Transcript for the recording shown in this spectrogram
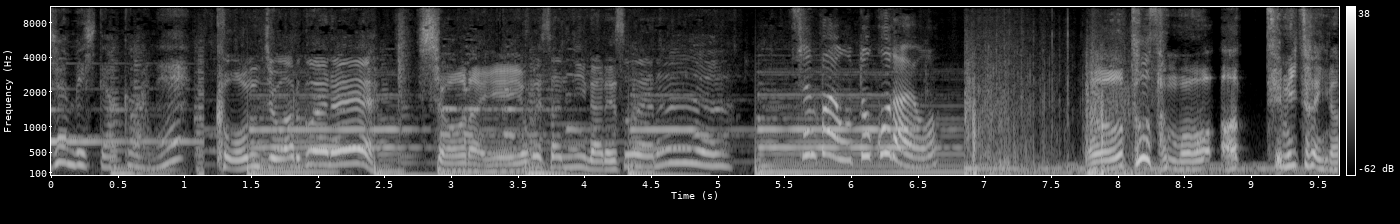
準備しておくわね。根性ある子やね。将来ええ嫁さんになれそうやな。先輩男だよ。お父さんも会ってみたいな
